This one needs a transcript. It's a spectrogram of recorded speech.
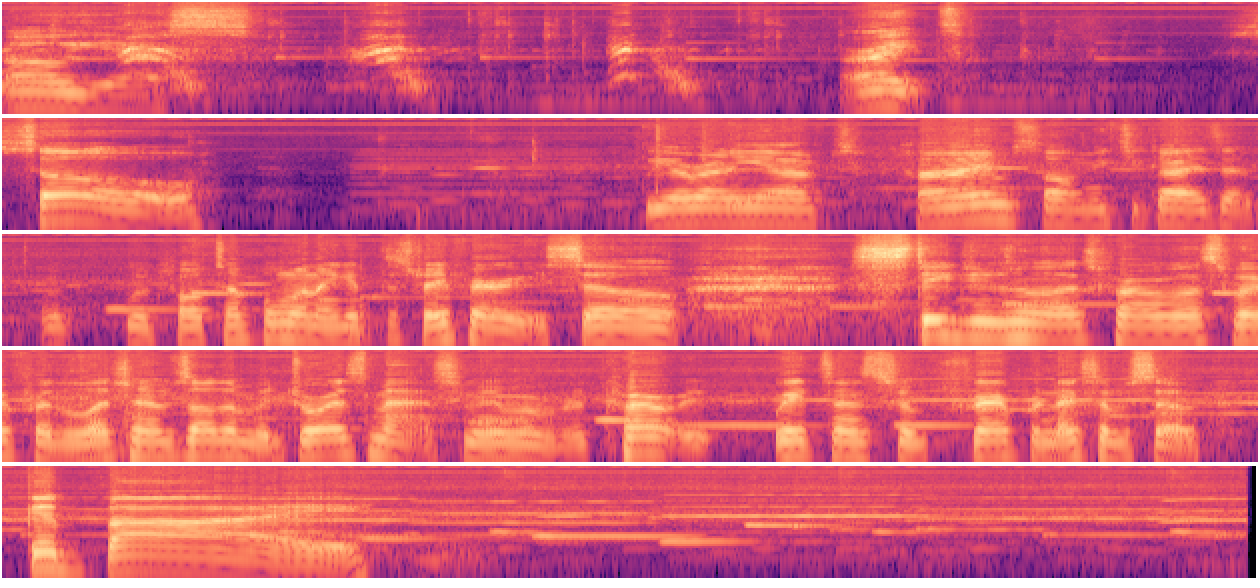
Oh yes. Alright. So, we are running out of time, so I'll meet you guys at Woodfall Temple when I get the Stray Fairy. So, stay tuned to the next part of Let's Wait for The Legend of Zelda Majora's Mask. Remember to comment, rate, and subscribe for next episode. Goodbye.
